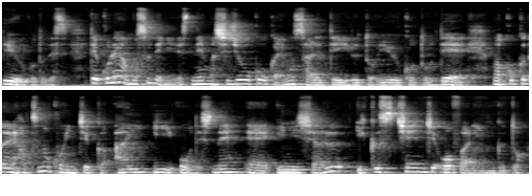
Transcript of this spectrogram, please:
いうことです。で、これはもうすでにですね、まあ、市場公開もされているということで、まあ、国内初の Coincheck IEO ですね、えー、イニシャルエクスチェンジオファリングと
